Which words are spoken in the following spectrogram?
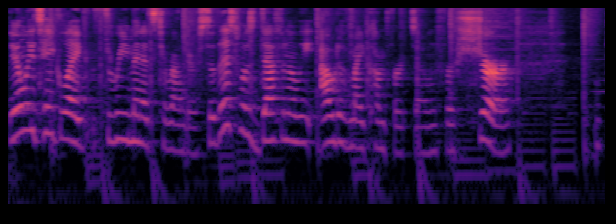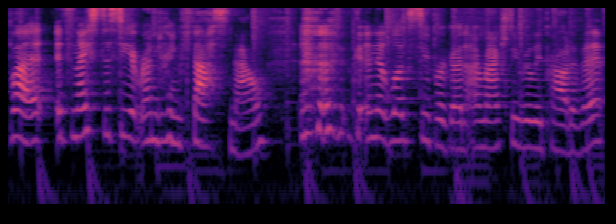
they only take like three minutes to render. So this was definitely out of my comfort zone for sure. But it's nice to see it rendering fast now. and it looks super good. I'm actually really proud of it.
